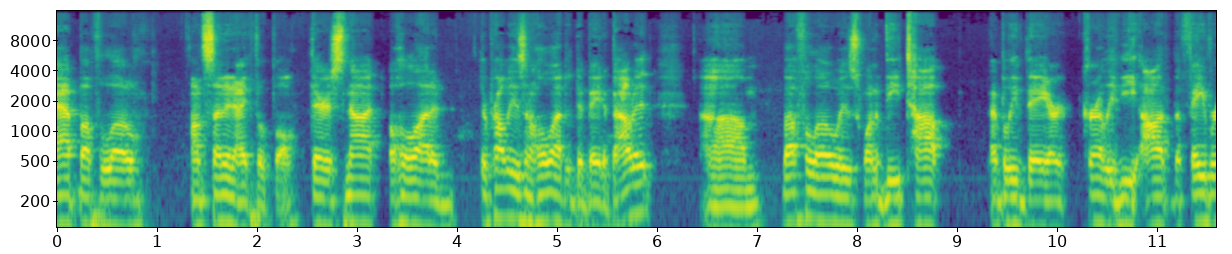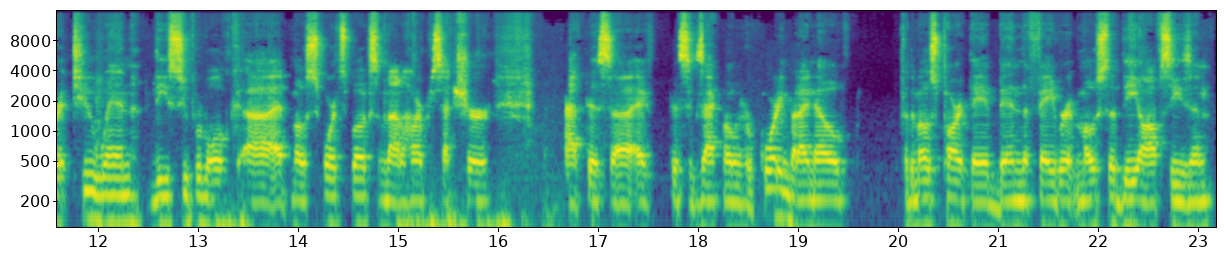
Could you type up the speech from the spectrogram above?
at Buffalo on Sunday Night Football. There's not a whole lot of there probably isn't a whole lot of debate about it. Um, Buffalo is one of the top. I believe they are currently the uh, the favorite to win the Super Bowl uh, at most sports books. I'm not 100 percent sure at this uh, at this exact moment of recording, but I know for the most part, they have been the favorite most of the offseason.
